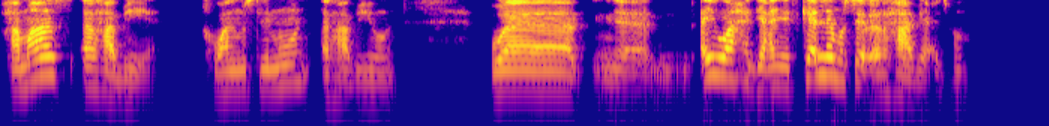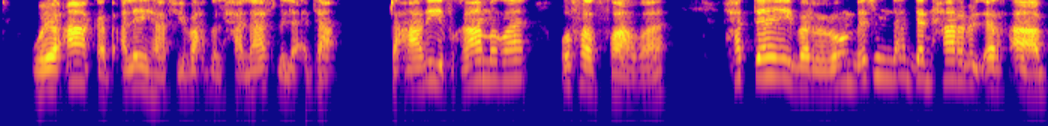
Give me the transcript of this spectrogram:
حماس إرهابية إخوان المسلمون إرهابيون. وأي واحد يعني يتكلم يصير إرهابي عندهم ويعاقب عليها في بعض الحالات بالإعدام. تعاريف غامضة وفضفاضة حتى يبررون باسم نحارب الإرهاب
